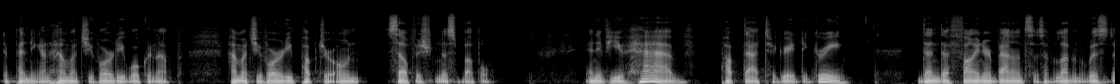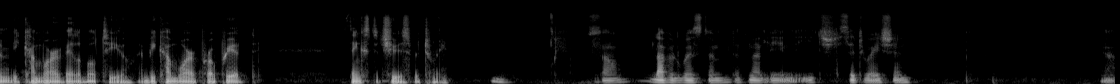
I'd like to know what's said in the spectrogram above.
depending on how much you've already woken up, how much you've already popped your own selfishness bubble. And if you have popped that to a great degree, then the finer balances of love and wisdom become more available to you and become more appropriate things to choose between. So love and wisdom definitely in each situation. Yeah.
